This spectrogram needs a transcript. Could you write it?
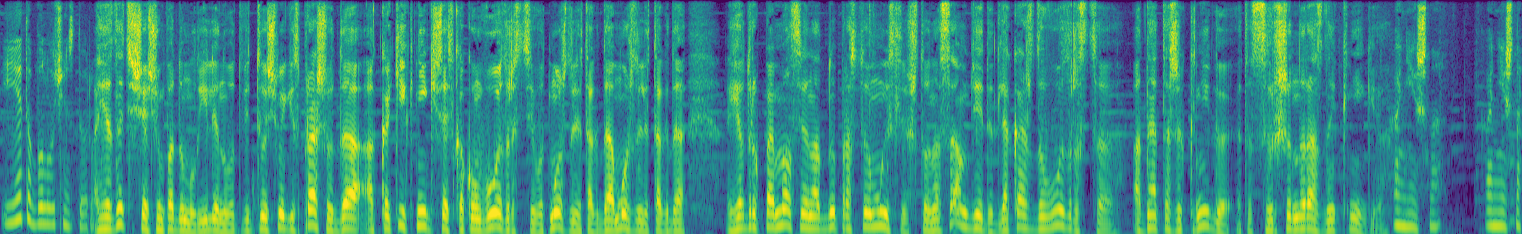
И это было очень здорово. А я, знаете, еще о чем подумал, Елена? Вот ведь очень многие спрашивают, да, а какие книги читать, в каком возрасте, вот можно ли тогда, можно ли тогда. А я вдруг поймал себя на одной простой мысли, что на самом деле для каждого возраста одна и та же книга — это совершенно разные книги. Конечно. Конечно.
